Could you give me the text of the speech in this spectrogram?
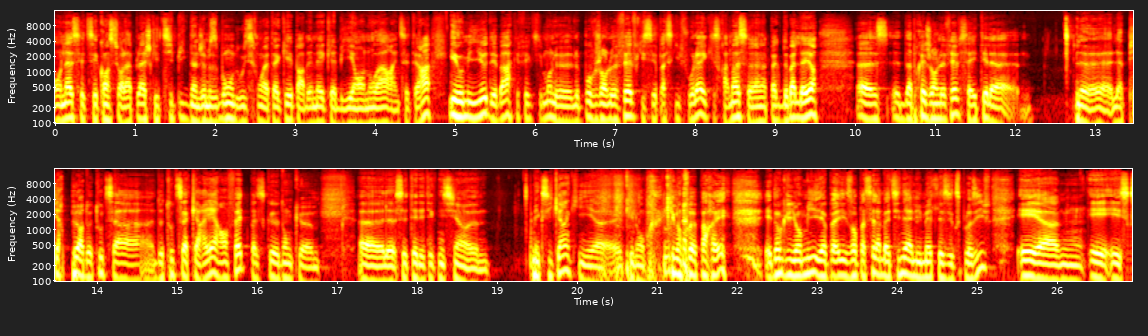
on a cette séquence sur la plage qui est typique d'un James Bond où ils se font attaquer par des mecs habillés en noir, etc. Et au milieu débarque effectivement le, le pauvre Jean Lefebvre qui sait pas ce qu'il faut là et qui se ramasse un impact de balle. D'ailleurs, euh, d'après Jean Lefebvre, ça a été la, pire peur de toute sa carrière en fait parce que donc euh, euh, c'était des techniciens mexicains qui euh, qui l'ont qui l'ont préparé. Et donc ils ont mis ils ont passé la matinée à lui mettre les explosifs. Et euh, et, et ce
